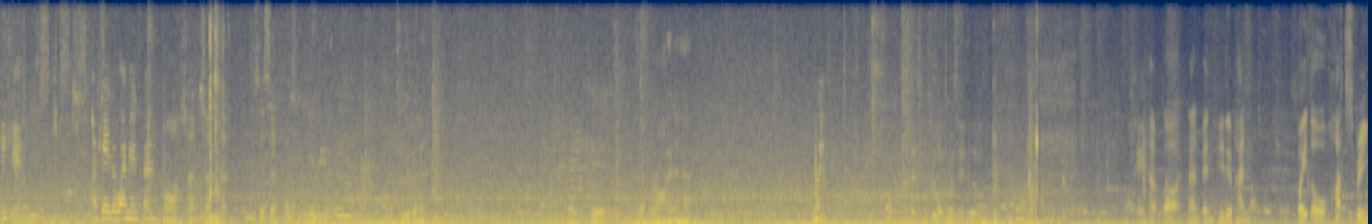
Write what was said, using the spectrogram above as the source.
谢谢。啊，鞋子外面穿。อ๋อใช่ใช่ใช่เสียเสียลืมเลยถือไปนะ โอเค เรียบร้อยนะฮะ喂。来，请出拖鞋子。 เคครับ ก็นั่นเป็นพิพิธภัณฑ์ไปโตฮอตสปริง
